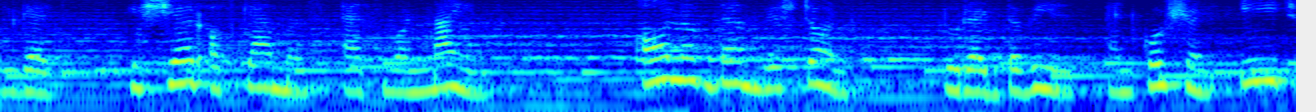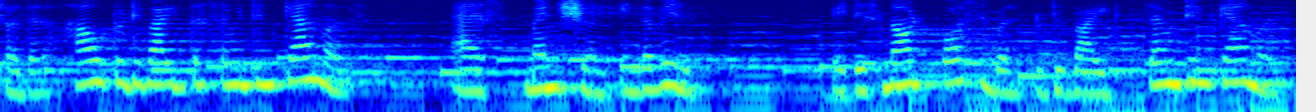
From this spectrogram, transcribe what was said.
will get his share of camels as one ninth. All of them were stunned to read the will and questioned each other how to divide the 17 camels, as mentioned in the will. It is not possible to divide 17 camels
